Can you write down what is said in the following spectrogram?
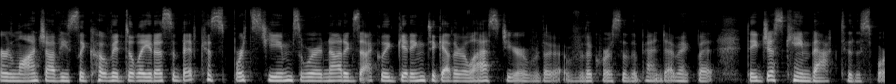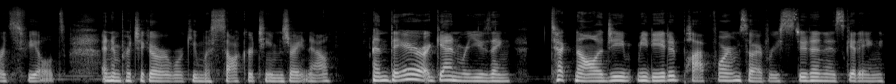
our launch. Obviously, COVID delayed us a bit because sports teams were not exactly getting together last year over the over the course of the pandemic, but they just came back to the sports field. And in particular, working with soccer teams right now. And there again, we're using technology mediated platforms. So every student is getting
